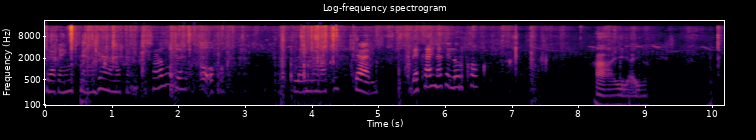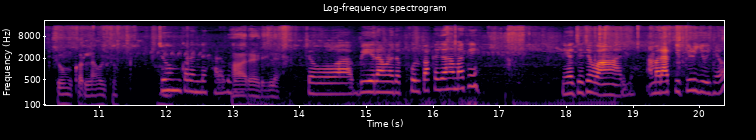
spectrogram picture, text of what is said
જરા કઈ ઊંચે જાણ છે. ઓહો. લાઈનો માથે ચારી. દેખાય નથી લુરખો? હા ઈ આવ્યો ઝૂમ કર લાવું છું ઝૂમ કરીને દેખાડે હા રેડી લે. જો આ બે રાવણા તો ફૂલ પાકે ગયા આમાંથી. ને હજી જો આ આમાં રાતથી કીડ્યું છે હો.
